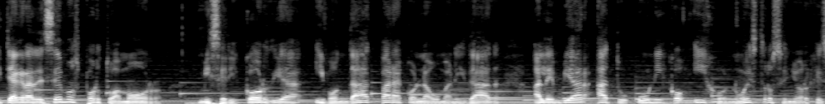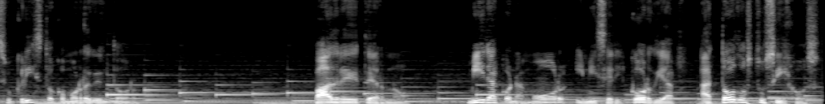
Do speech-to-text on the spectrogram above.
y te agradecemos por tu amor, misericordia y bondad para con la humanidad al enviar a tu único Hijo nuestro Señor Jesucristo como Redentor. Padre Eterno, mira con amor y misericordia a todos tus hijos.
